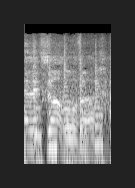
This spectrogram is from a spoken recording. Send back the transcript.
Till it's over,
